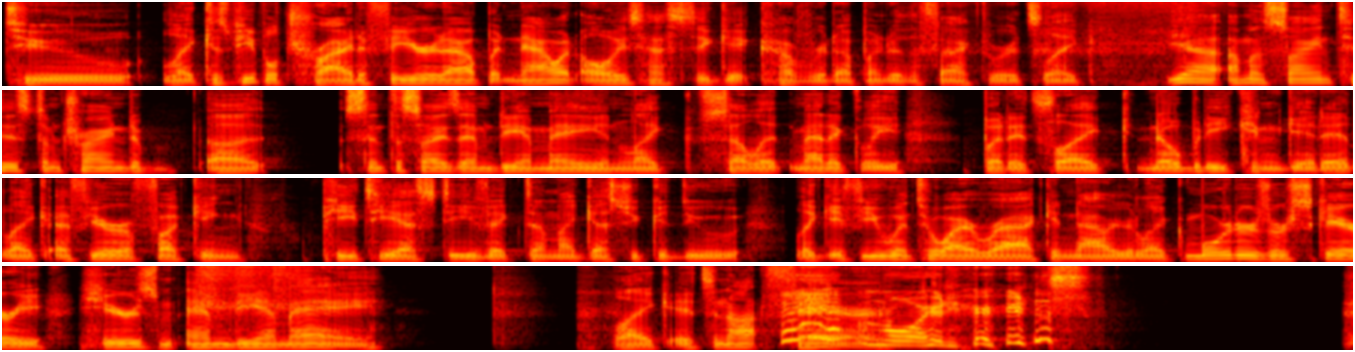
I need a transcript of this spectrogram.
to like cuz people try to figure it out but now it always has to get covered up under the fact where it's like yeah I'm a scientist I'm trying to uh synthesize MDMA and like sell it medically but it's like nobody can get it like if you're a fucking PTSD victim, I guess you could do like if you went to Iraq and now you're like mortars are scary. Here's MDMA. Like it's not fair. Mortars.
